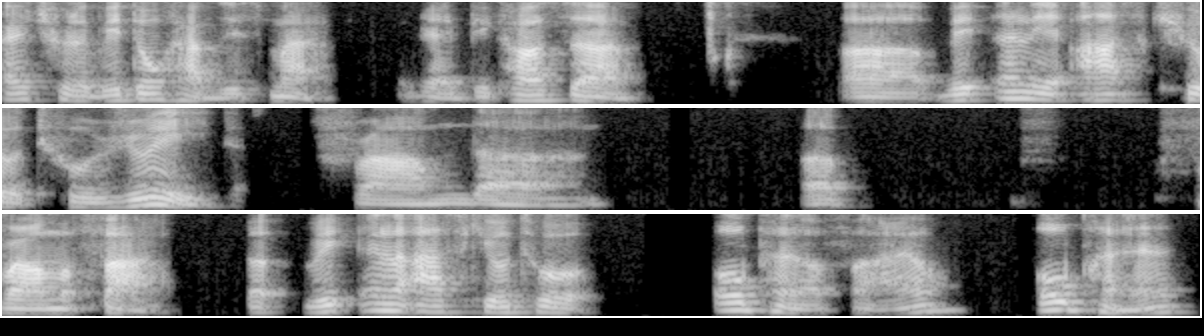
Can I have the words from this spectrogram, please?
actually we don't have this map, okay, because uh, uh, we only ask you to read from the uh, from a file. Uh, we only ask you to open a file, open,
